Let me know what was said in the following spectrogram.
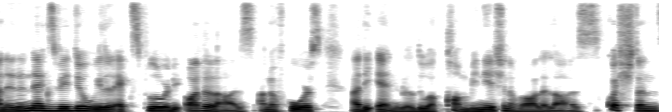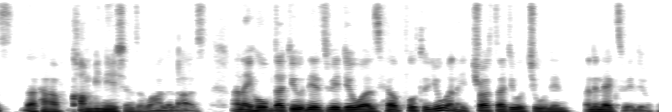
and in the next video, we'll explore the other laws. And of course, at the end, we'll do a combination of all the laws, questions that have combinations of all the laws. And I hope that you, this video was helpful to you and I trust that you will tune in on the next video.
